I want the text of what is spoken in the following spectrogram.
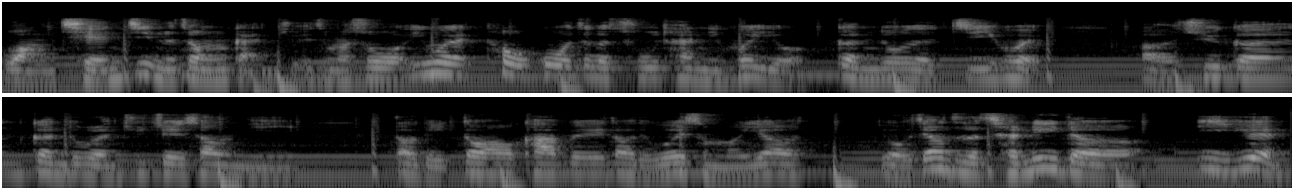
往前进的这种感觉。怎么说？因为透过这个出摊，你会有更多的机会，呃，去跟更多人去介绍你到底豆号咖啡到底为什么要有这样子的成立的意愿，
